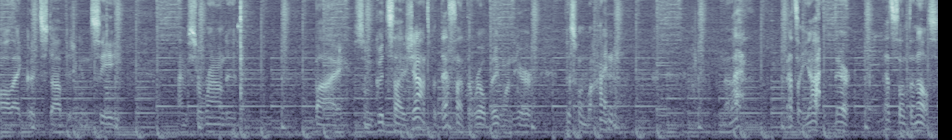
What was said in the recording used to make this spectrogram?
all that good stuff. As you can see, I'm surrounded by some good sized yachts, but that's not the real big one here. This one behind me. Now that that's a yacht there. That's something else.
